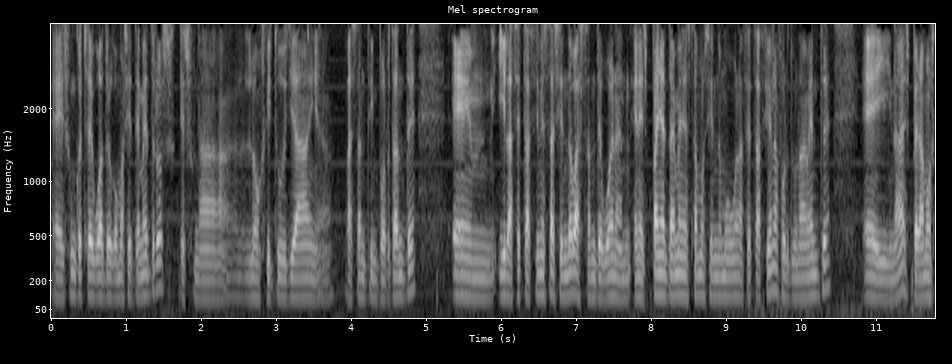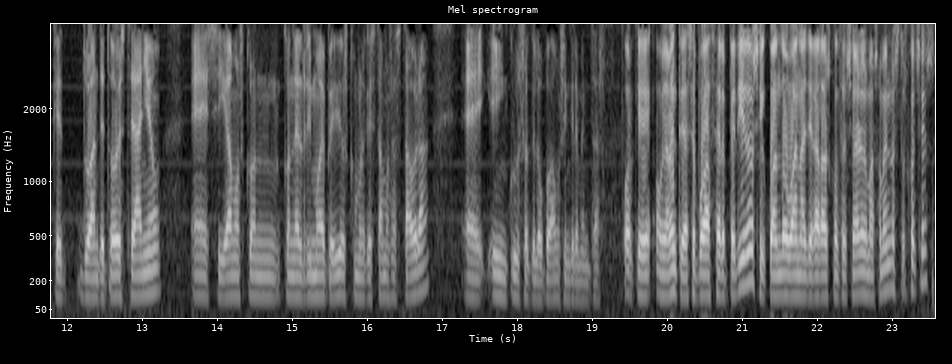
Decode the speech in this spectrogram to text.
Eh, es un coche de 4,7 metros, que es una longitud ya, bastante importante, eh, y la aceptación está siendo bastante buena. En, en, España también estamos siendo muy buena aceptación, afortunadamente, y nada, esperamos que durante todo este año sigamos con, con el ritmo de pedidos como el que estamos hasta ahora eh, e incluso que lo podamos incrementar. Porque obviamente ya se puede hacer pedidos y cuándo van a llegar a los concesionarios más o menos estos coches?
